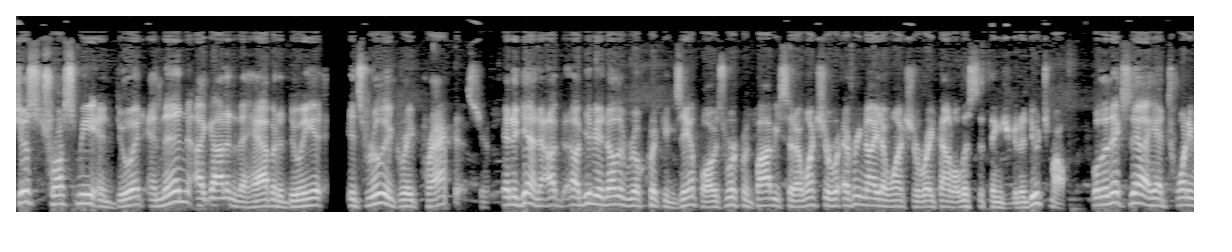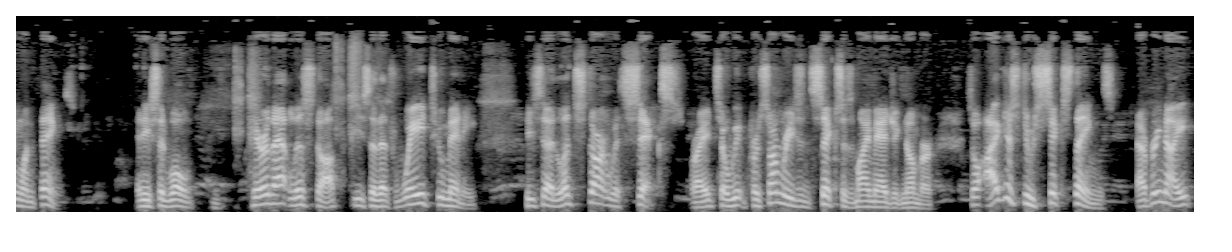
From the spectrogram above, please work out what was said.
just trust me and do it." And then I got into the habit of doing it. It's really a great practice. And again, I'll, I'll give you another real quick example. I was working with Bobby. Said, "I want you to, every night. I want you to write down a list of things you're going to do tomorrow." Well, the next day I had 21 things, and he said, "Well, tear that list up." He said, "That's way too many." He said, "Let's start with six, right?" So we, for some reason, six is my magic number. So I just do six things every night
